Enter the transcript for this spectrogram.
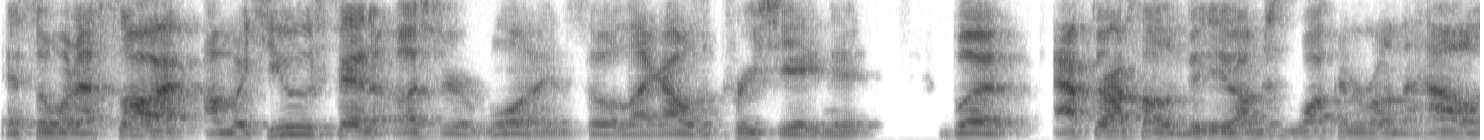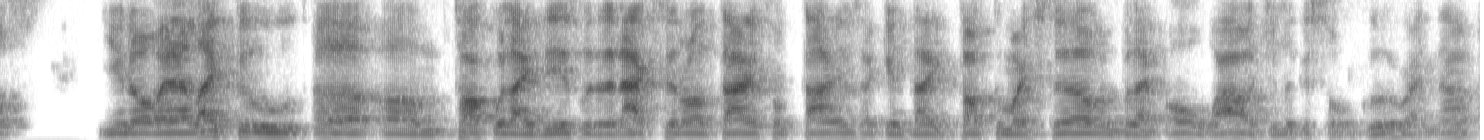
And so when I saw it, I'm a huge fan of Usher. One, so like I was appreciating it. But after I saw the video, I'm just walking around the house you know, and I like to uh, um, talk with like this with an accent all the time. Sometimes I can like talk to myself and be like, "Oh wow, you're looking so good right now."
